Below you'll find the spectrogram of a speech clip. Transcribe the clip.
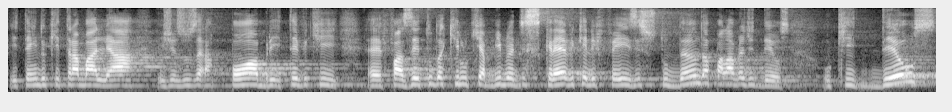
e tendo que trabalhar, e Jesus era pobre e teve que uh, fazer tudo aquilo que a Bíblia descreve que ele fez, estudando a palavra de Deus. O que Deus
